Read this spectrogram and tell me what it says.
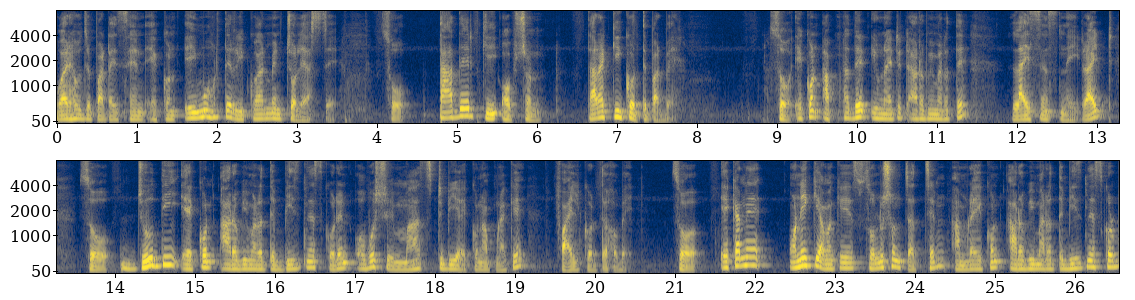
ওয়ারহাউসে পাঠাইছেন, এখন এই মুহূর্তে রিকোয়ারমেন্ট চলে আসছে। সো তাদের কি অপশন তারা কি করতে পারবে? সো এখন আপনাদের ইউনাইটেড আরব ইমারাতে লাইসেন্স নেই রাইট সো যদি এখন আরব ইমারাতে বিজনেস করেন, অবশ্যই মাস্ট বি এখন আপনাকে ফাইল করতে হবে। সো এখানে অনেকে আমাকে সলিউশন চাচ্ছেন, আমরা এখন আরব ইমারাতে বিজনেস করব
